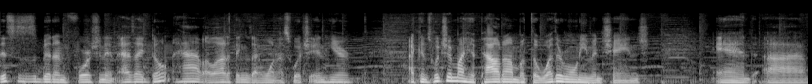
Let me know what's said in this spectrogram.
this is a bit unfortunate as I don't have a lot of things I want to switch in here. I can switch in my Hippowdon, but the weather won't even change. And uh,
